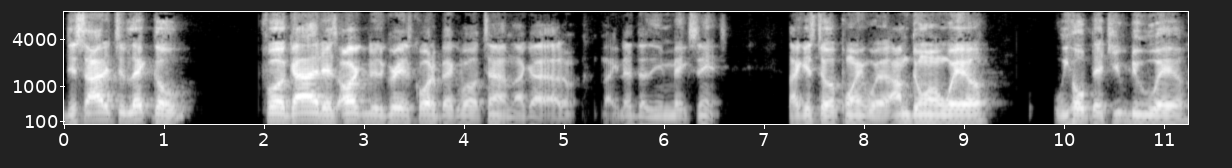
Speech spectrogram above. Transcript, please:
decided to let go for a guy that's arguably the greatest quarterback of all time? Like, I, I don't like that doesn't even make sense. Like, it's to a point where I'm doing well. We hope that you do well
